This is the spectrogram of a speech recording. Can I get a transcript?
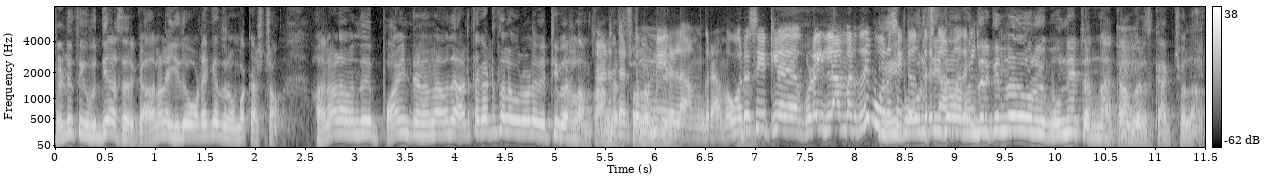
ரெண்டுத்துக்கு வித்தியாசம் இருக்குது அதனால் இதை உடைக்கிறது ரொம்ப கஷ்டம். அதனால் வந்து பாயிண்ட் என்னென்னா வந்து அடுத்த கட்டத்தில் ஒருவேளை வெற்றி பெறலாம் காங்கிரஸ். முன்னேறலாம்ங்கிறாம ஒரு சீட்ல கூட இல்லாம இருந்தது ஒரு சீட் வந்திருக்குன்றது ஒரு முன்னேற்றம் தான் காங்கிரஸ்க்கு ஆக்சுவலாக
